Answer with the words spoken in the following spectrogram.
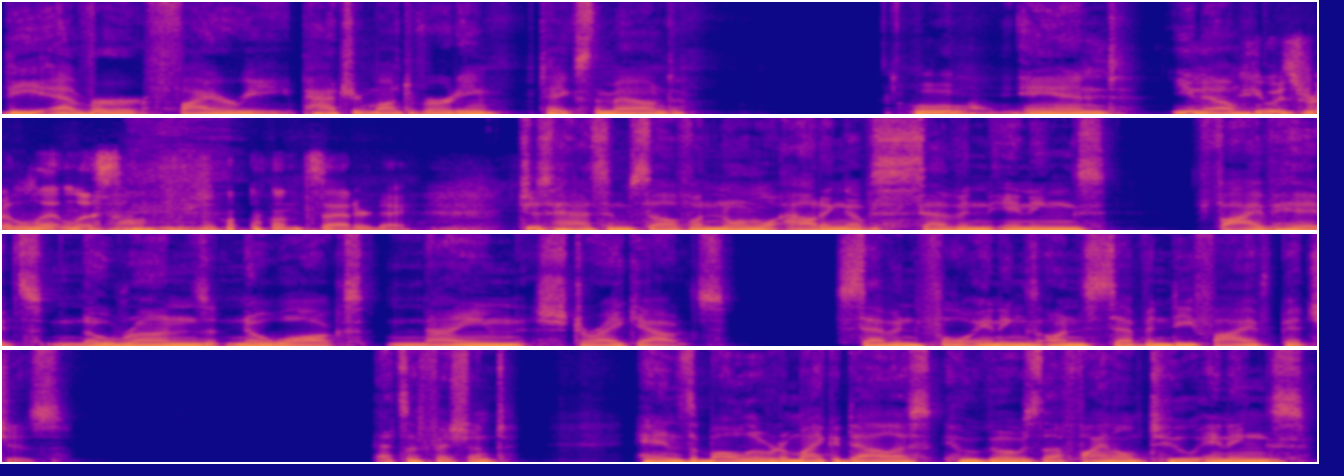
the ever fiery Patrick Monteverde takes the mound. Ooh. And, you know, he was relentless on, on Saturday. Just has himself a normal outing of seven innings, five hits, no runs, no walks, nine strikeouts, seven full innings on 75 pitches. That's efficient. Hands the ball over to Micah Dallas, who goes the final two innings,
